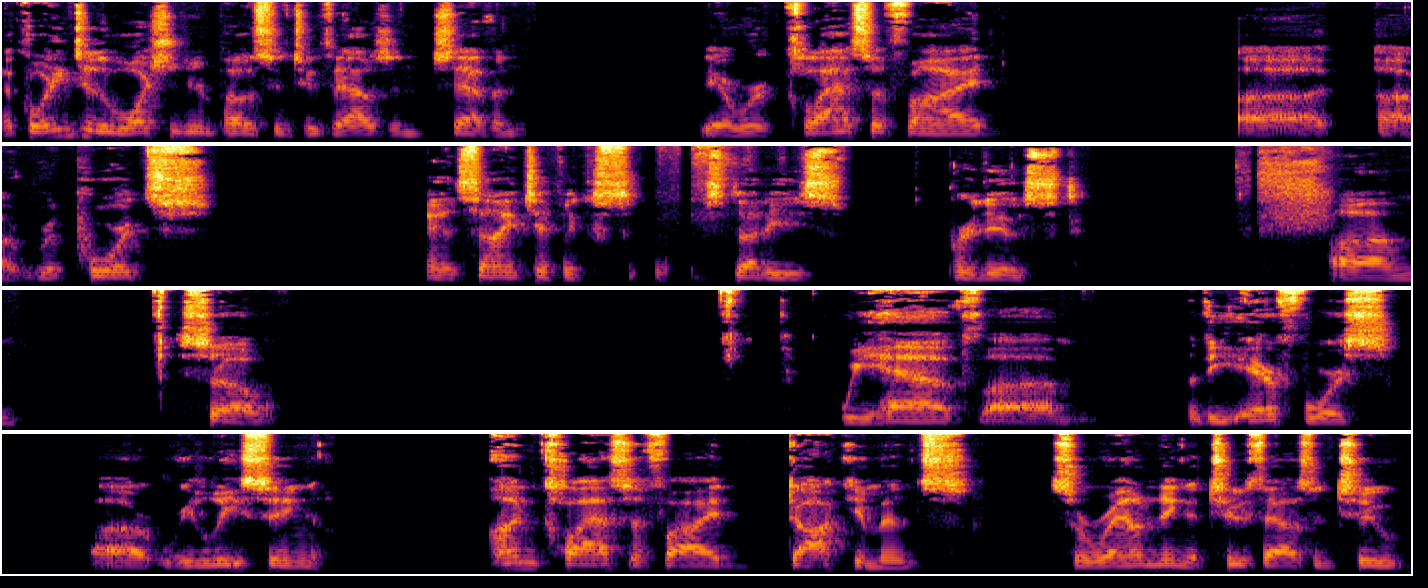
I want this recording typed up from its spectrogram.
according to the washington post in 2007 there were classified uh, uh, reports and scientific s- studies produced. Um, so we have um, the Air Force uh, releasing unclassified documents surrounding a 2002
